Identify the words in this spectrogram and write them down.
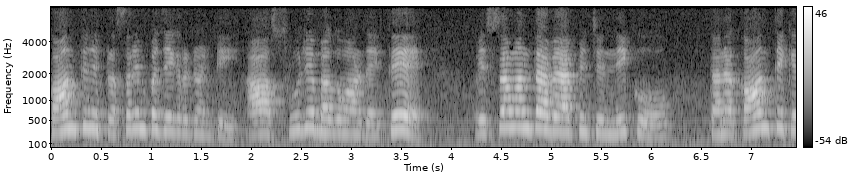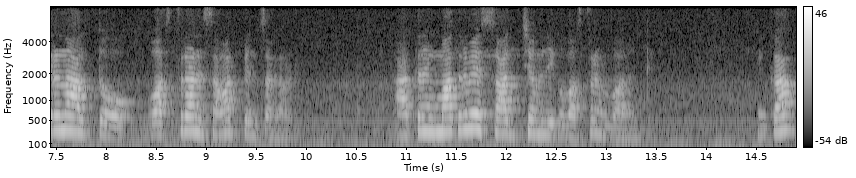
కాంతిని ప్రసరింపజేగినటువంటి ఆ సూర్య భగవానుడైతే విశ్వమంతా వ్యాపించిన నీకు తన కాంతి కిరణాలతో వస్త్రాన్ని సమర్పించగలడు. అతనికి మాత్రమే సాధ్యం నీకు వస్త్రం ఇవ్వాలంటే. ఇంకా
